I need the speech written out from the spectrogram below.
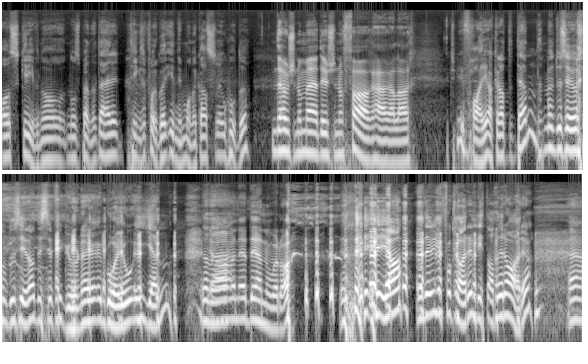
å skrive noe, noe spennende. Det er ting som foregår inni Monicas eh, hode. Det, er jo ikke noe med, det er jo ikke noe far her, eller ikke mye far i akkurat den, men du ser jo som du sier, da, disse figurene går jo igjen. Denne, Ja, men er det noe, da? ja, men det forklarer litt av det rare. Eh,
